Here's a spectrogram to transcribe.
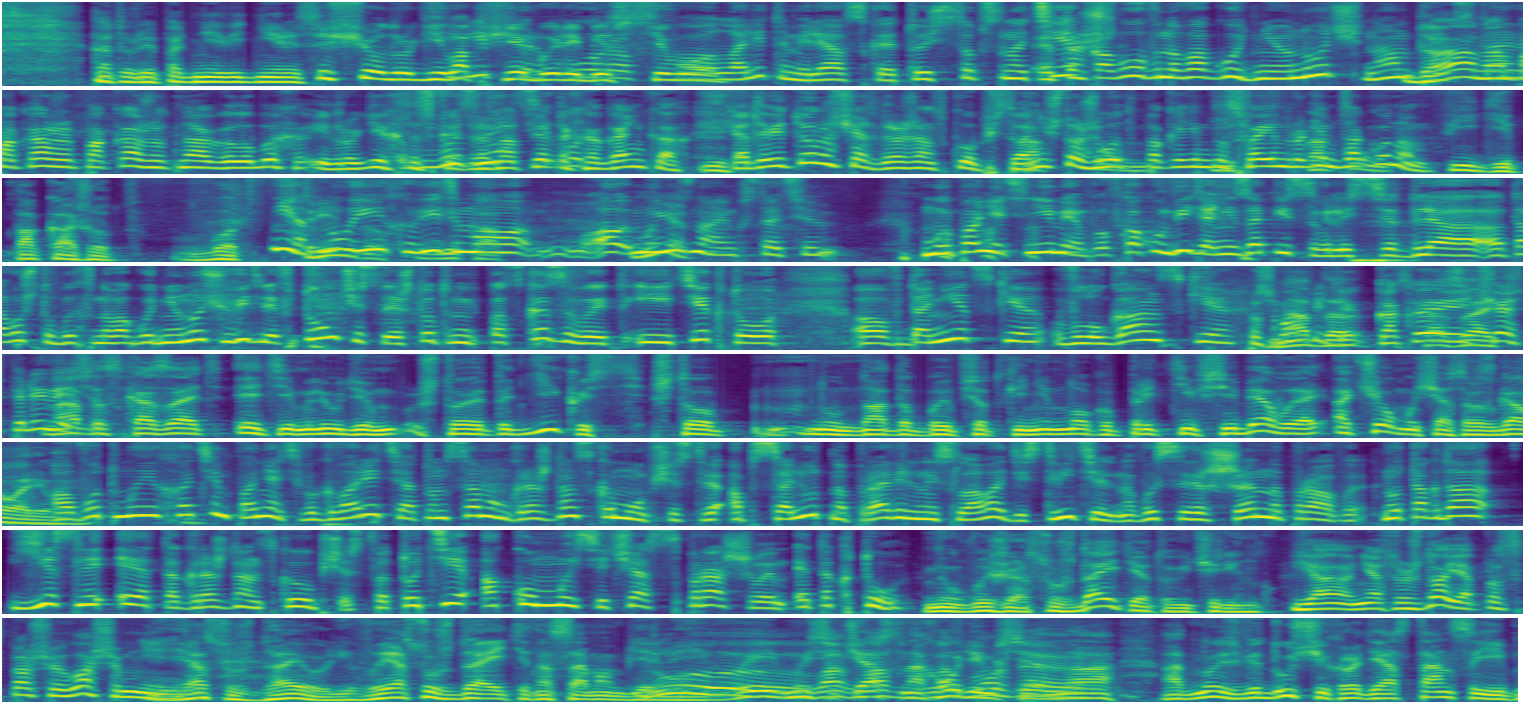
которые под ней виднелись. Еще другие Филипп вообще Киркоров, были без всего. Лолита Милявская. То есть, собственно, те, Это кого ж... в новогоднюю ночь нам Да, представят... нам покажут, покажут на голубых и других, так сказать, знаете, разноцветных вот... огоньках. Это ведь тоже сейчас гражданское общество. Они что, живут по каким-то своим другим законам? виде покажут вот Нет, ну их, видимо, а, мы Нет. не знаем, кстати. Мы понятия не имеем, в каком виде они записывались для того, чтобы их в новогоднюю ночь увидели, в том числе, что-то мне подсказывает, и те, кто э, в Донецке, в Луганске. Посмотрите, надо какая сказать, часть перевесит. Надо сказать этим людям, что это дикость, что ну, надо бы все-таки немного прийти в себя. Вы о, о чем мы сейчас разговариваем? А вот мы и хотим понять. Вы говорите о том самом гражданском обществе. Абсолютно правильные слова. Действительно, вы совершенно правы. Но тогда, если это гражданское общество, то те, о ком мы сейчас спрашиваем, это кто? Ну, вы же осуждаете эту вечеринку. Я не осуждаю, я просто спрашиваю ваше мнение. Я осуждаю, и вы осуждаете на самом деле. Ну, вы, мы сейчас воз, находимся возможно... на одной из ведущих радиостанций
